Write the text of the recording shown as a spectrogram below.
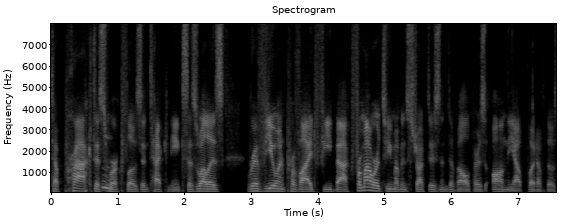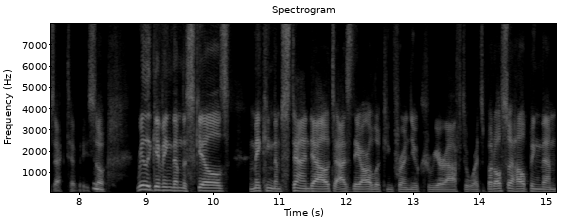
to practice mm. workflows and techniques, as well as review and provide feedback from our team of instructors and developers on the output of those activities. So, mm. really giving them the skills, making them stand out as they are looking for a new career afterwards, but also helping them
